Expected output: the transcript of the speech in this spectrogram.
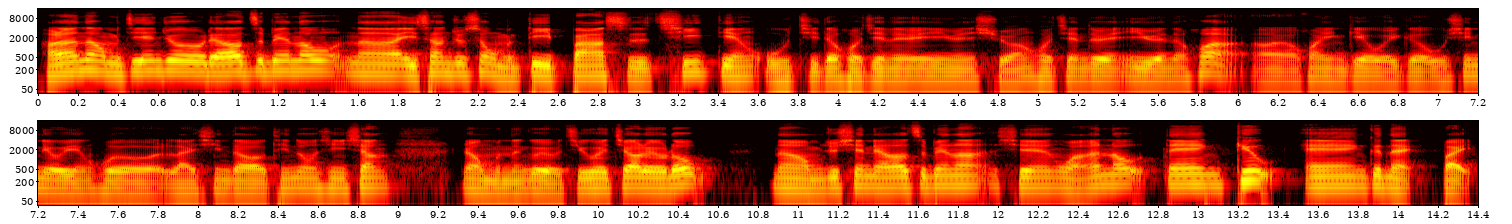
好了，那我们今天就聊到这边喽。那以上就是我们第八十七点五集的火箭队议员。喜欢火箭队员议员的话，呃，欢迎给我一个五星留言或来信到听众信箱，让我们能够有机会交流喽。那我们就先聊到这边啦，先晚安喽，Thank you and good night，bye。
